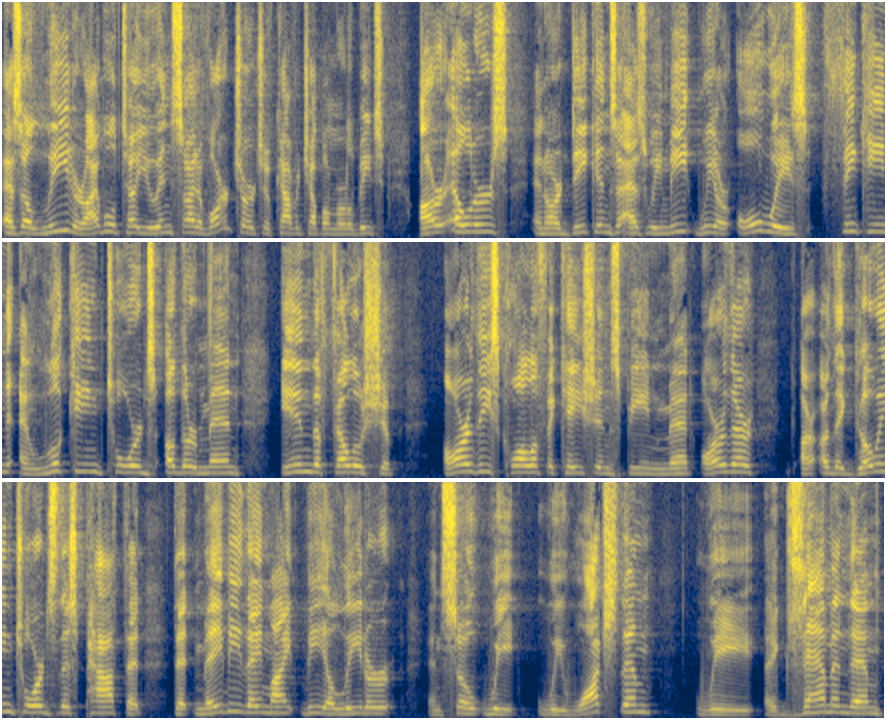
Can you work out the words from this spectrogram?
as a leader, I will tell you inside of our church of Calvary Chapel Myrtle Beach, our elders and our deacons, as we meet, we are always thinking and looking towards other men in the fellowship. Are these qualifications being met? Are there are, are they going towards this path that that maybe they might be a leader? And so we we watch them, we examine them,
